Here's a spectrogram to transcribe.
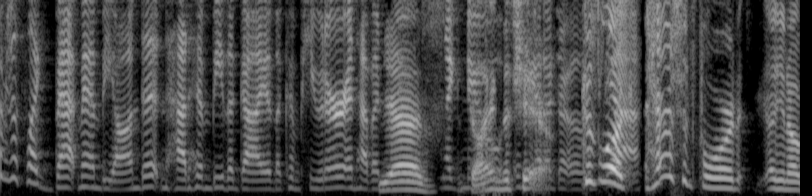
have just like Batman Beyond it and had him be the guy in the computer and have a new, Yes. like new Guy in the Indiana chair. Because look Yeah. harrison ford uh, you know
